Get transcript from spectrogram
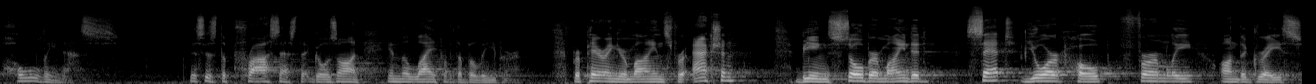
holiness. This is the process that goes on in the life of the believer. Preparing your minds for action, being sober minded, set your hope firmly on the grace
